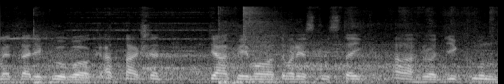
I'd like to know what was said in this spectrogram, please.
медалі кубок. А також дякуємо товариству Стейк Агро, Дікун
